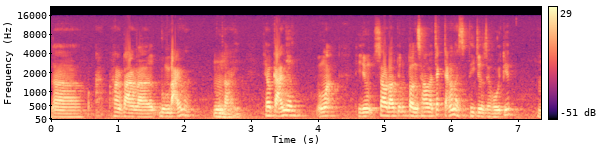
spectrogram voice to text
là hoàn toàn là vùng đáy mà vùng Ừ. đáy theo cá nhân đúng không ạ thì chúng, sau đó chúng tuần sau là chắc chắn là thị trường sẽ hồi tiếp Ừ.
